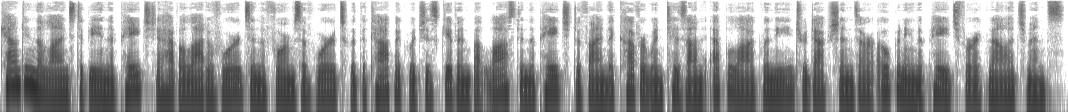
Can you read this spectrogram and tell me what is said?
counting the lines to be in the page to have a lot of words in the forms of words with the topic which is given but lost in the page to find the cover when tis on epilogue when the introductions are opening the page for acknowledgments.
